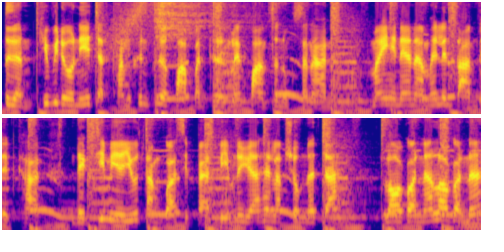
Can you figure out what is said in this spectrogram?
เตือน คลิปวิดีโอนี้จัดทำขึ้นเพื่อความบันเทิงและความสนุกสนาน ไม่ให้แนะนำให้เล่นตามเด็ดขาด เด็กที่มีอายุต่ำกว่า 18 ปีไม่อนุญาตให้รับชมนะจ๊ะ รอก่อนนะ รอก่อนนะ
